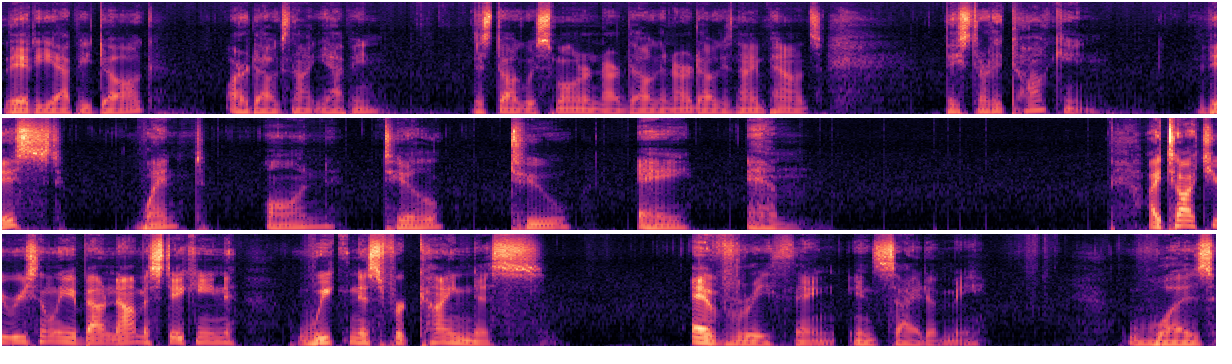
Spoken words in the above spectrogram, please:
They had a yappy dog. Our dog's not yapping. This dog was smaller than our dog, and our dog is nine pounds. They started talking. This went on till 2 a.m. I talked to you recently about not mistaking weakness for kindness. Everything inside of me was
